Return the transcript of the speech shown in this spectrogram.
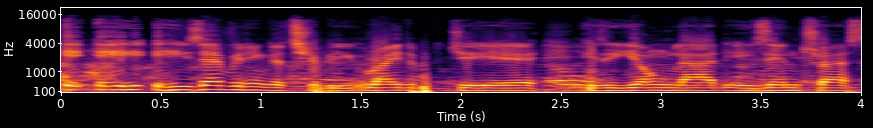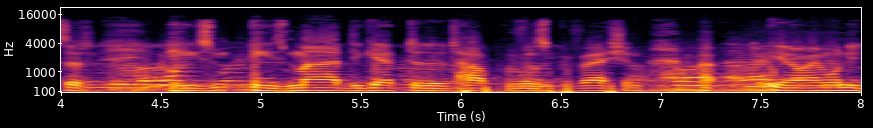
he, he, he's everything that should be right up at the GAA. He's a young lad. He's interested. He's he's mad to get to the top of his profession. Uh, you know, I'm only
